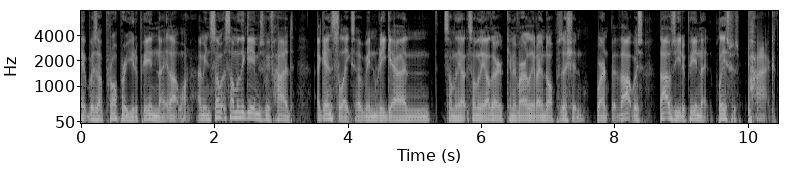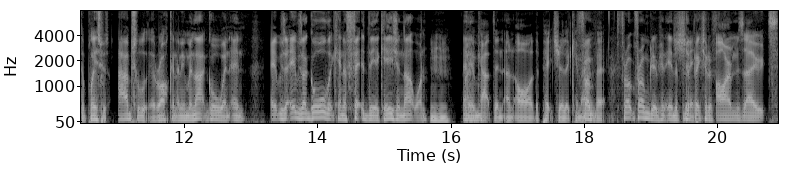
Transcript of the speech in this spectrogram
It was a proper European night that one. I mean, some some of the games we've had against the likes of I mean Riga and some of the some of the other kind of early round opposition weren't, but that was that was a European night. The place was packed. The place was absolutely rocking. I mean, when that goal went in, it was it was a goal that kind of fitted the occasion. That one Mm-hmm. And Um, the captain, and oh, the picture that came from out of it. from from Graeme in the, the picture of arms out,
